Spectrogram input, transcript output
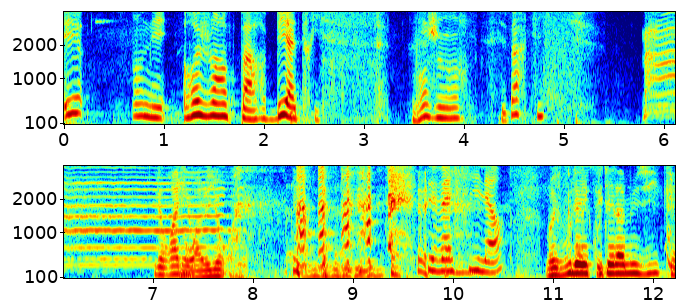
Et on est rejoint par Béatrice. Bonjour. C'est parti. Le roi lion. Lion. C'est facile, hein Moi, je voulais écouter la musique.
